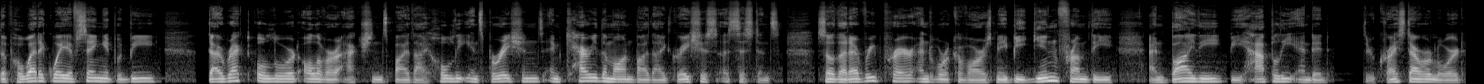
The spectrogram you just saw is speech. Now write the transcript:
the poetic way of saying it would be Direct, O Lord, all of our actions by thy holy inspirations, and carry them on by thy gracious assistance, so that every prayer and work of ours may begin from thee, and by thee be happily ended, through Christ our Lord.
